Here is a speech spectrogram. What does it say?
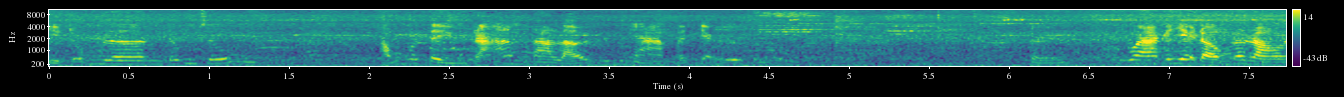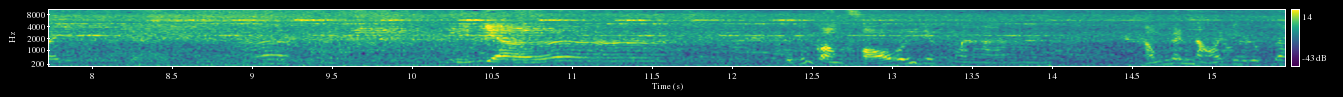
gì trốn lên trốn xuống. Không có tiền trả người ta lợi đến nhà người ta chữ. Ừ. qua cái giai đoạn đó rồi. Đó. hiện giờ ờ, cũng còn khổ nhưng mà không đến nỗi như lúc đó.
